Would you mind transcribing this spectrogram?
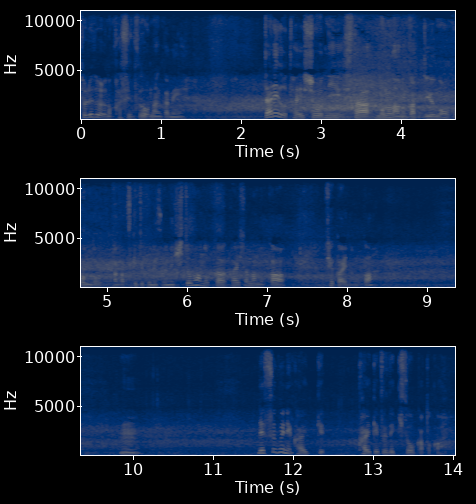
それぞれの仮説をなんかね誰を対象にしたものなのかっていうのを今度なんかつけていくんですよね。人なのか会社なのか世界なのか。うん。ですぐに解決解決できそうかとか。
